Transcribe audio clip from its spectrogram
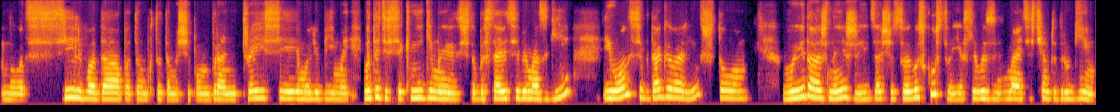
ну, вот Сильва, да, потом кто там еще, помню, Брайан Трейси, мой любимый. Вот эти все книги мы, чтобы ставить себе мозги. И он всегда говорил, что вы должны жить за счет своего искусства. Если вы занимаетесь чем-то другим,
